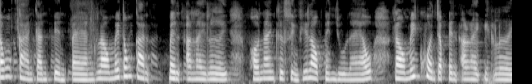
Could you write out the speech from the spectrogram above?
ต้องการการเปลี่ยนแปลง เราไม่ต้องการเป็นอะไรเลย เพราะนั่นคือสิ่งที่เราเป็นอยู่แล้ว เราไม่ควรจะเป็นอะไรอีกเลย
